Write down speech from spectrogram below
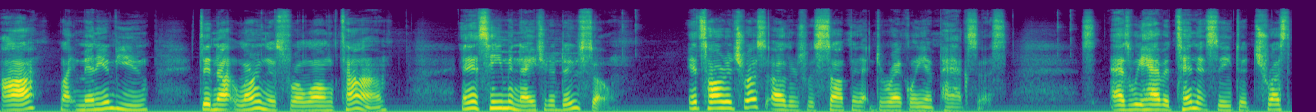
I, like many of you, did not learn this for a long time, and it's human nature to do so. It's hard to trust others with something that directly impacts us, as we have a tendency to trust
